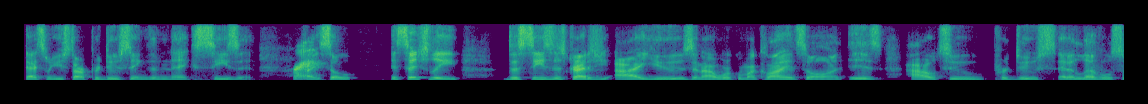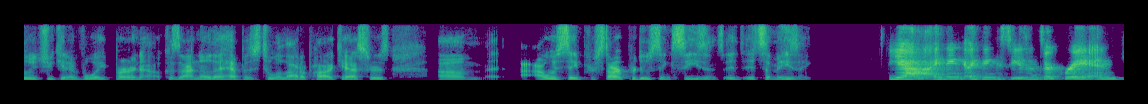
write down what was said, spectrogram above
that's when you start producing the next season right, right? so essentially the season strategy I use and I work with my clients on is how to produce at a level so that you can avoid burnout. Because I know that happens to a lot of podcasters. Um, I would say start producing seasons. It, it's amazing. Yeah, I think I think seasons are great, and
